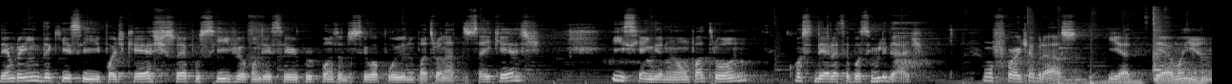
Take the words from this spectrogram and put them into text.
Lembro ainda que esse podcast só é possível acontecer por conta do seu apoio no patronato do SciCast. E se ainda não é um patrono, considere essa possibilidade. Um forte abraço e até amanhã.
